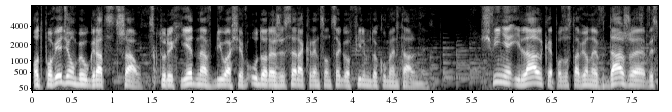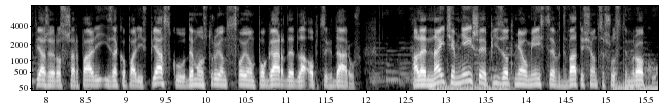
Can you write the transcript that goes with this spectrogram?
Odpowiedzią był grad strzał, z których jedna wbiła się w udo reżysera kręcącego film dokumentalny. Świnie i lalkę pozostawione w darze wyspiarze rozszarpali i zakopali w piasku, demonstrując swoją pogardę dla obcych darów. Ale najciemniejszy epizod miał miejsce w 2006 roku,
